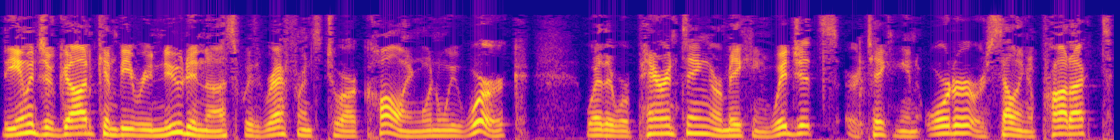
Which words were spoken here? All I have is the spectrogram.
The image of God can be renewed in us with reference to our calling when we work, whether we're parenting or making widgets or taking an order or selling a product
